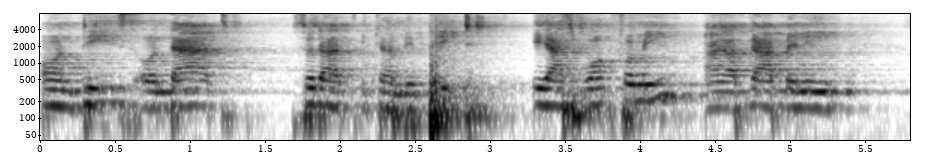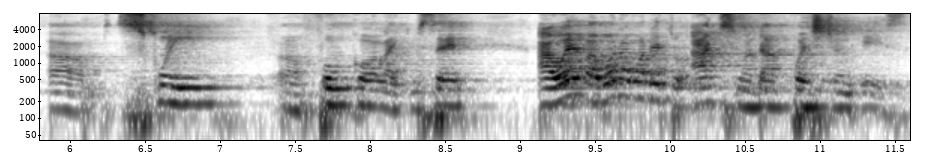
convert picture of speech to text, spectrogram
on this, on that, so that it can be picked. It has worked for me. I have got many um, screen uh, phone call, like you said. However, what I wanted to ask you on that question is,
